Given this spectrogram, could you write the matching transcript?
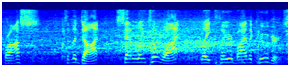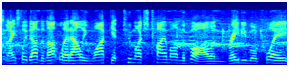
Cross to the dot, settling to Watt. Played clear by the Cougars. Nicely done to not let Ally Watt get too much time on the ball, and Braby will play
